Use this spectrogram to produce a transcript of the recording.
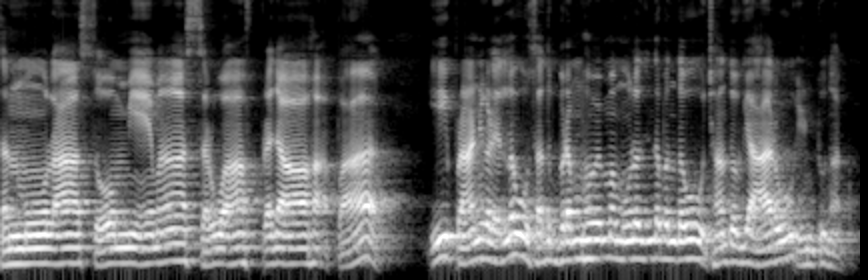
ಸನ್ಮೂಲ ಸೌಮ್ಯೇಮ ಸರ್ವಾ ಪ್ರಜಾ ಪ ಈ ಪ್ರಾಣಿಗಳೆಲ್ಲವೂ ಸದ್ಬ್ರಹ್ಮವೆಂಬ ಮೂಲದಿಂದ ಬಂದವು. ಛಾಂದೋಗ್ಯ ಆರು, ಎಂಟು, ನಾಲ್ಕು.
